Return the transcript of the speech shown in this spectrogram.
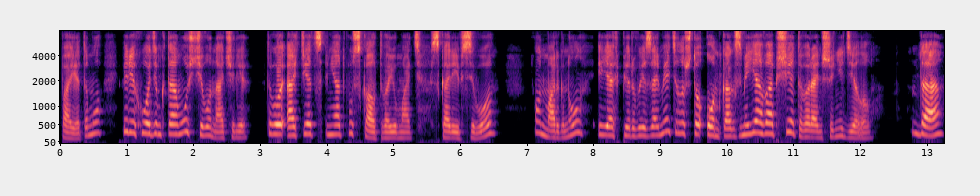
Поэтому переходим к тому, с чего начали. Твой отец не отпускал твою мать. Скорее всего, он моргнул, и я впервые заметила, что он, как змея, вообще этого раньше не делал. Да,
